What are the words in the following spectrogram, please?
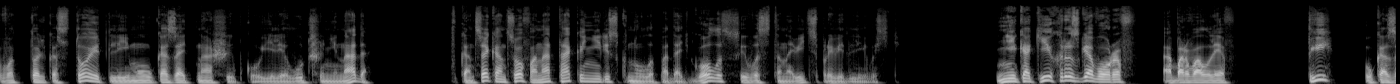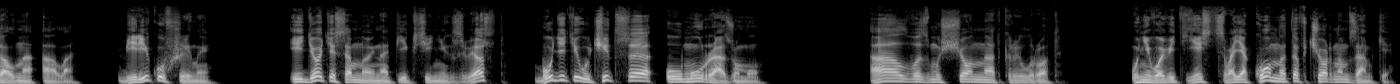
Вот только стоит ли ему указать на ошибку или лучше не надо? В конце концов, она так и не рискнула подать голос и восстановить справедливость. «Никаких разговоров!» — оборвал Лев. «Ты?» — указал на Алла. «Бери кувшины. Идете со мной на пик синих звезд, Будете учиться уму-разуму». Ал возмущенно открыл рот. «У него ведь есть своя комната в черном замке.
